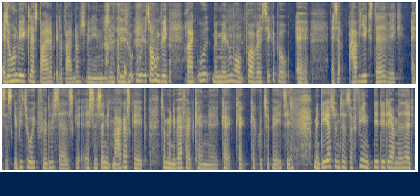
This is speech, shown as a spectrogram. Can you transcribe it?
Altså hun vil ikke lade spejder eller barndomsveninden ligesom blive ud. Jeg tror, hun vil række ud med mellemrum for at være sikker på, at altså, har vi ikke stadigvæk, altså skal vi to ikke følges ad, skal, altså sådan et makkerskab, som man i hvert fald kan, øh, kan, kan, kan gå tilbage til. Men det, jeg synes er så fint, det er det der med, at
